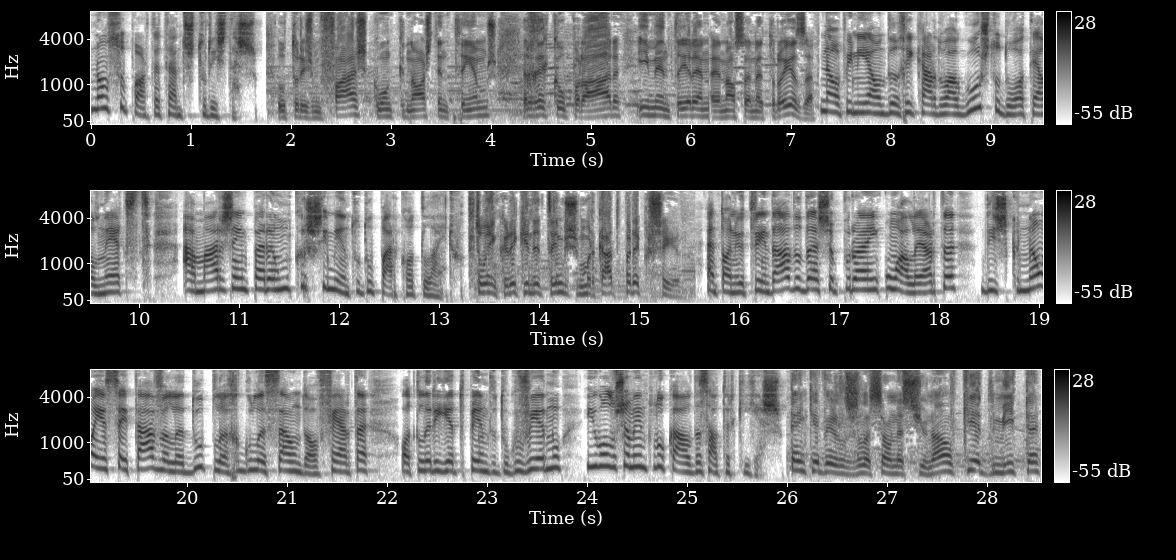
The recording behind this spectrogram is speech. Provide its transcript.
não suporta tantos turistas. O turismo faz com que nós tentemos recuperar e manter a nossa natureza. Na opinião de Ricardo Augusto, do Hotel Next, há margem para um crescimento do parque hoteleiro. Estou em crer que ainda temos mercado para crescer. António Trindade deixa, porém, um alerta. Diz que não é aceitável a dupla regulação da oferta. A hotelaria depende do governo e o alojamento local das autarquias. Tem que haver legislação nacional que admita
